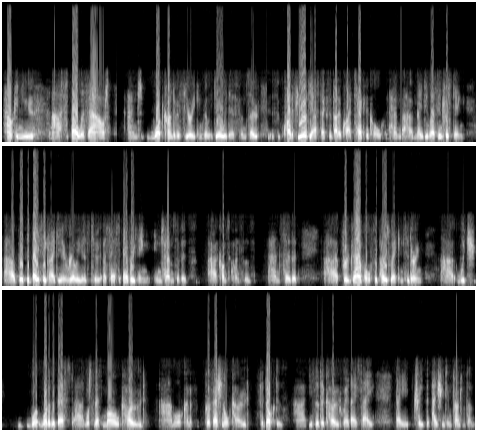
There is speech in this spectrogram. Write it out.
how can you uh, spell this out and what kind of a theory can really deal with this. And so quite a few of the aspects of that are quite technical and uh, maybe less interesting. Uh, but the basic idea really is to assess everything in terms of its consequences. And so that uh, for example, suppose we're considering uh, which what, what are the best uh, what's the best moral code um, or kind of professional code for doctors? Uh, is it a code where they say they treat the patient in front of them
